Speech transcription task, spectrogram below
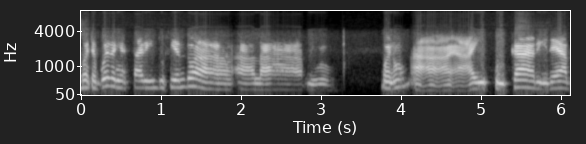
pues te pueden estar induciendo a la bueno, a, inculcar ideas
